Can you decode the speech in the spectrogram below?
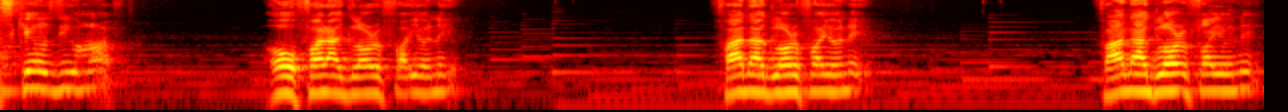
skills do you have? Oh, Father, glorify your name. Father, glorify your name. Father, glorify your name.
